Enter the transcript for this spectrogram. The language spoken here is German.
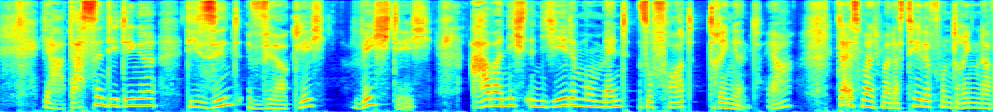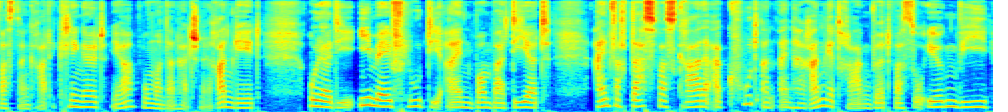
Ja, das sind die Dinge, die sind wirklich wichtig, aber nicht in jedem Moment sofort dringend, ja. Da ist manchmal das Telefon dringender, was dann gerade klingelt, ja, wo man dann halt schnell rangeht. Oder die E-Mail-Flut, die einen bombardiert. Einfach das, was gerade akut an einen herangetragen wird, was so irgendwie,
